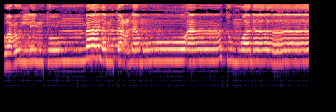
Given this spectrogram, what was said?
وعلمتم ما لم تعلموا أنتم ولا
